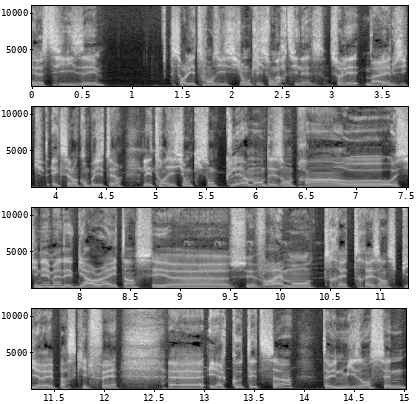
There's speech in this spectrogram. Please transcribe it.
euh, stylisée sur les transitions qui sont Martinez. sur les, ouais, musique. excellent compositeur. Les transitions qui sont clairement des emprunts au, au cinéma d'Edgar Wright, hein, c'est euh, c'est vraiment très très inspiré par ce qu'il fait. Euh, et à côté de ça, t'as une mise en scène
